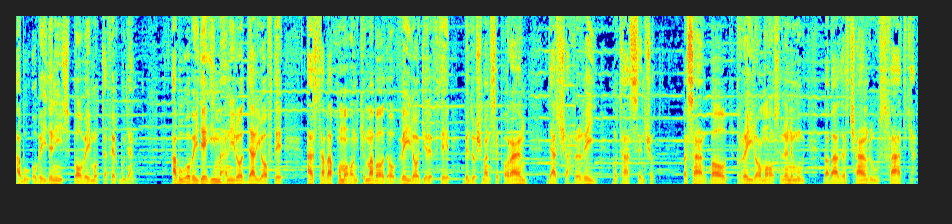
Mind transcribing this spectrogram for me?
ابو عبیده نیز با وی متفق بودند. ابو عبیده این معنی را دریافته از توهم آن که مبادا وی را گرفته به دشمن سپارند در شهر ری متحسن شد و سندباد ری را محاصره نمود و بعد از چند روز فتح کرد.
